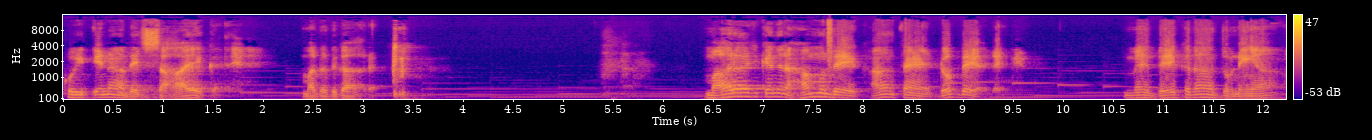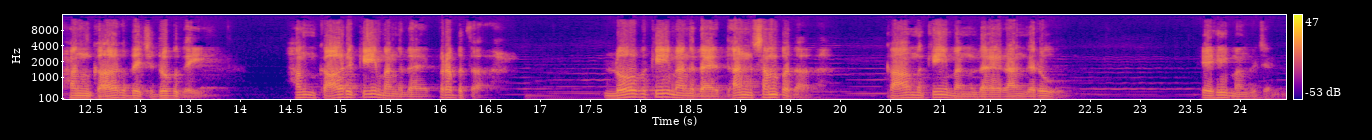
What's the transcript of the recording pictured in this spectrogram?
ਕੋਈ ਇਹਨਾਂ ਦੇ ਸਹਾਇਕ ਹੈ, ਮਦਦਗਾਰ ਹੈ। ਮਹਾਰਾਜ ਕਹਿੰਦੇ ਨੇ, ਹਮ ਦੇਖਾਂ ਤੈਂ ਡੁੱਬੇ ਅਲੇ ਮੈਂ ਦੇਖਦਾ ਦੁਨੀਆ ਹੰਕਾਰ ਵਿੱਚ ਡੁੱਬ ਗਈ। ਹੰਕਾਰ ਕੀ ਮੰਗਦਾ ਹੈ? ਪ੍ਰਭਤਾ। ਲੋਭ ਕੀ ਮੰਗਦਾ ਹੈ? ਧਨ ਸੰਪਦਾ। ਕਾਮ ਕੀ ਮੰਗਦਾ ਹੈ? ਰੰਗ ਰੂਪ। ਇਹੀ ਮੰਗ ਚੱਲਦੀ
